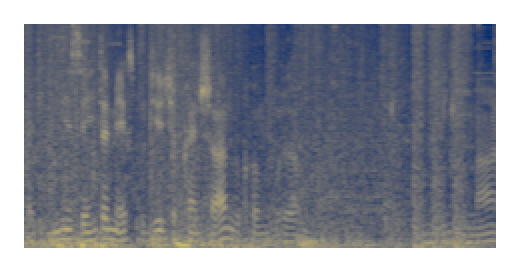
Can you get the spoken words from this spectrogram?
Weil die Mine ist ja hinter mir explodiert, ich habe keinen Schaden bekommen, oder? Noch.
